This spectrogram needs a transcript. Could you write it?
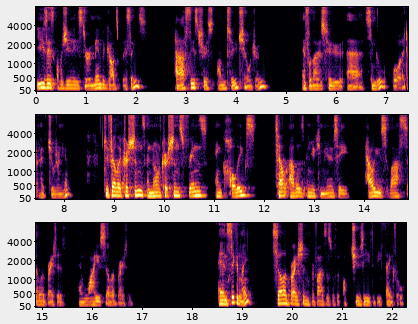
Use these opportunities to remember God's blessings, pass these truths on to children, and for those who are single or don't have children yet, to fellow Christians and non Christians, friends and colleagues, tell others in your community how you last celebrated and why you celebrated. And secondly, celebration provides us with an opportunity to be thankful,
